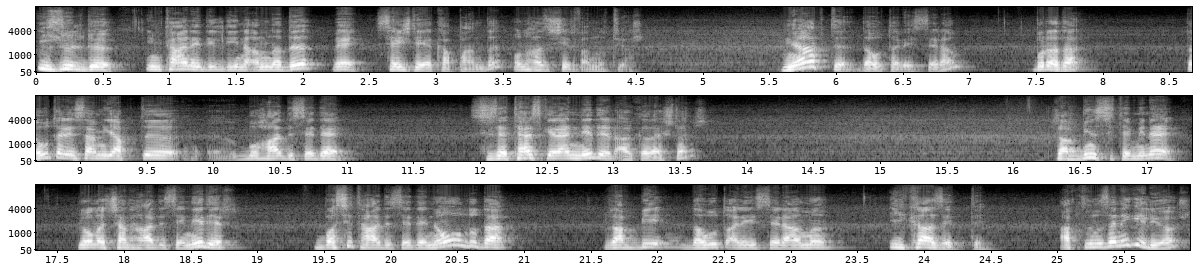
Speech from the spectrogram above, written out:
üzüldü, imtihan edildiğini anladı ve secdeye kapandı? Onu hadis-i şerif anlatıyor. Ne yaptı Davut Aleyhisselam? Burada Davut Aleyhisselam yaptığı e, bu hadisede size ters gelen nedir arkadaşlar? Rabbin sitemine yol açan hadise nedir? Basit hadisede ne oldu da Rabbi Davut Aleyhisselam'ı ikaz etti? Aklınıza ne geliyor?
